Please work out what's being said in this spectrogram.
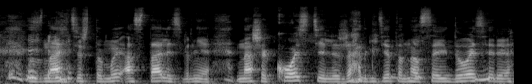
знайте, что мы остались, вернее, наши кости лежат где-то на Сейдозере,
